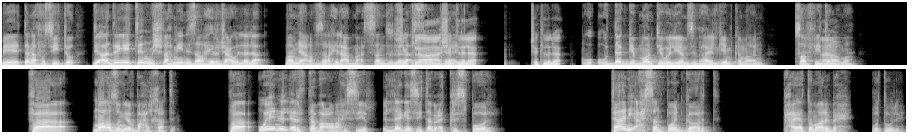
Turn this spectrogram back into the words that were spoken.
بتنافسيته. دي أندري إيتن مش فاهمين إذا راح يرجع ولا لا. ما بنعرف إذا راح يلعب مع السانز ولا لا شكله الجاي. شكله لا. شكله لا. ودق بمونتي ويليامز بهاي ال game كمان. صار في آه. دراما. فما أظن يربح الخاتم. فوين الإرث تبعه راح يصير؟ ال legacy تبعت كريس بول. تاني أحسن point guard بحياته ما ربح بطولة.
